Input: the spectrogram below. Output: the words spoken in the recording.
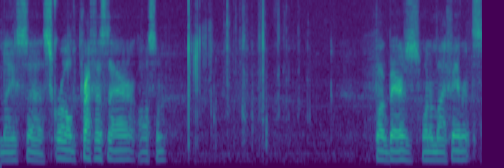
nice uh, scrawled preface there. Awesome. Bugbear's one of my favorites.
